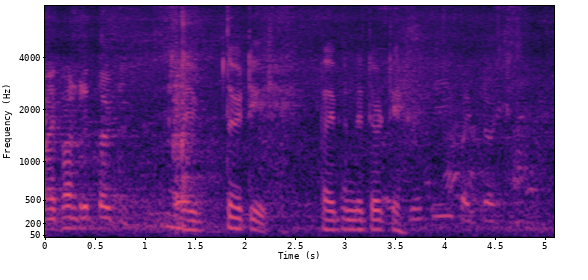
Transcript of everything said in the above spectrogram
Five hundred thirty. 530. 530. Twenty, five thirty.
